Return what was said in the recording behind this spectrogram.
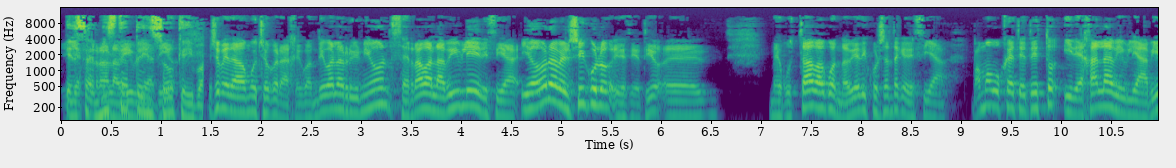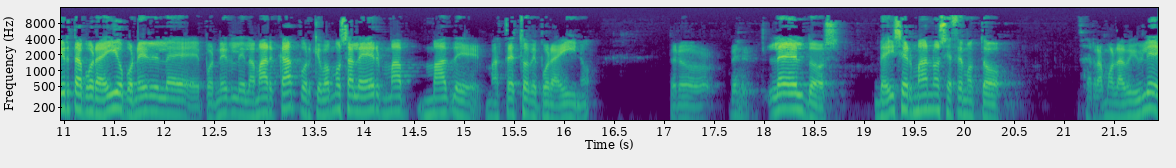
Y El salmista pensó tío. que iba- Eso me daba mucho coraje. Cuando iba a la reunión, cerraba la Biblia y decía, y ahora versículo. Y decía, tío, eh, me gustaba cuando había discursante que decía, vamos a buscar este texto y dejar la Biblia abierta por ahí o ponerle, ponerle la marca, porque vamos a leer más, más, de, más textos de por ahí, ¿no? Pero lee el 2. Veis, hermanos, y hacemos todo. Cerramos la Biblia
